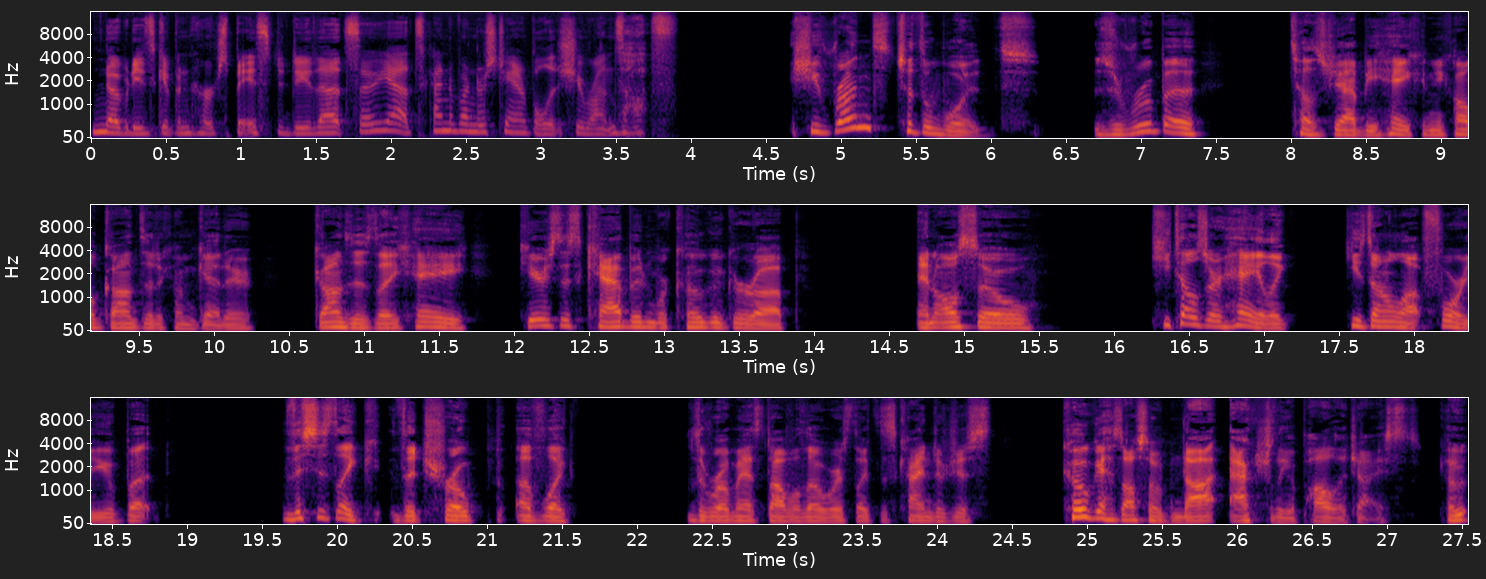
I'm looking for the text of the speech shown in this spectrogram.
nobody's given her space to do that. So yeah, it's kind of understandable that she runs off. She runs to the woods. Zaruba tells Jabby, hey, can you call Gonza to come get her? Gonza's like, hey, here's this cabin where Koga grew up. And also, he tells her, hey, like, he's done a lot for you, but this is like the trope of like the romance novel, though, where it's like this kind of just Koga has also not actually apologized. Ko-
